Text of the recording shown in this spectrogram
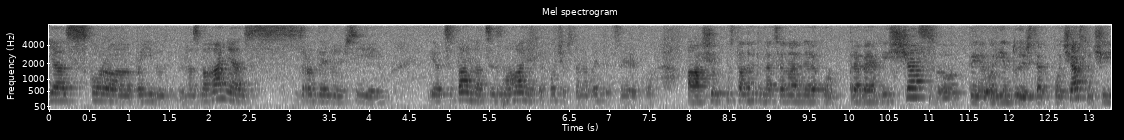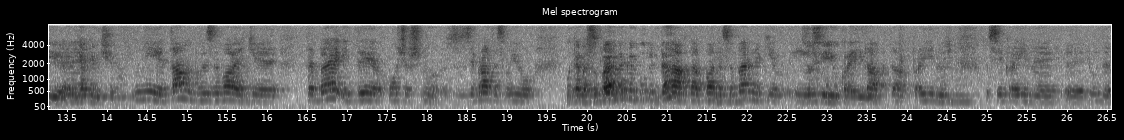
я скоро поїду на змагання з, з родиною всією. І оце там на цих змаганнях я хочу встановити цей рекорд. А щоб установити національний рекорд, треба якийсь час? От Ти орієнтуєшся по часу чи Е, яким чином? Ні, там визивають е, тебе і ти хочеш ну, зібрати свою. У тебе е, суперники будуть, да? Так, так, багато Мгм. суперників. І... З усієї України? Так, так, приїдуть Мгм. з усієї країни е, люди.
